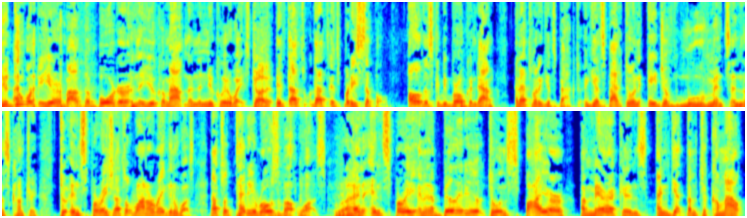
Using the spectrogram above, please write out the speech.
you do want to hear about the border and the Yucca Mountain and the nuclear waste. Got it. It, that's that's it's pretty simple. All of this can be broken down, and that's what it gets back to. It gets back to an age of movements in this country, to inspiration. That's what Ronald Reagan was. That's what Teddy Roosevelt was. Right. An inspiration, and an ability to, to inspire Americans and get them to come out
